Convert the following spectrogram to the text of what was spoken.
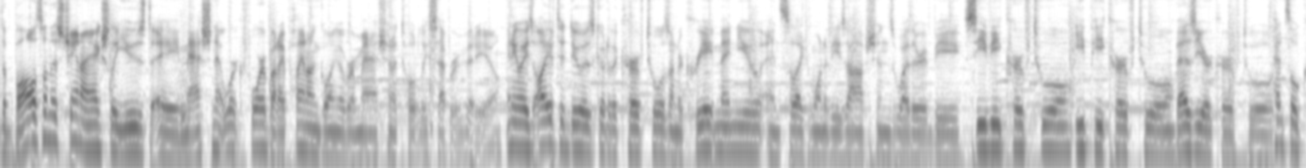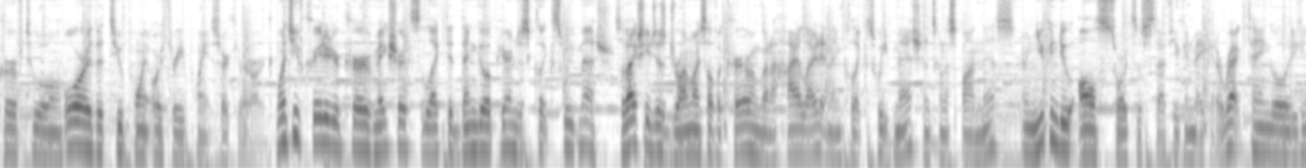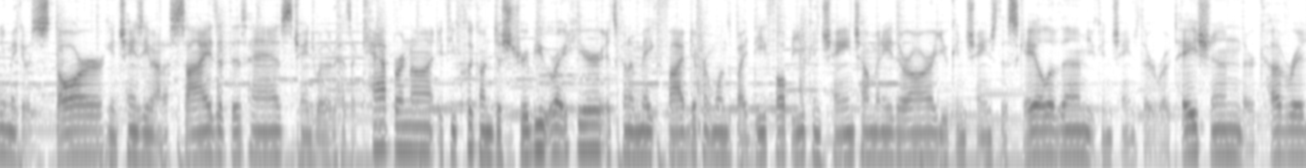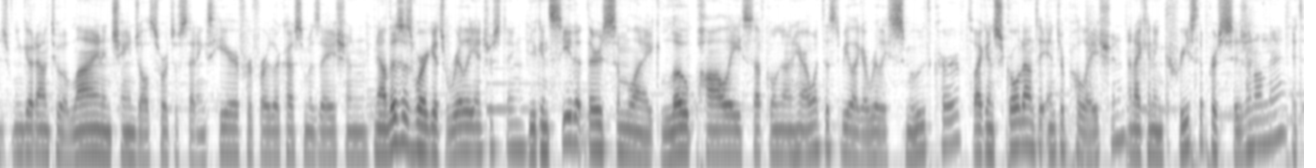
The balls on this chain I actually used a MASH network for, but I plan on going over mesh in a totally separate video. Anyways, all you have to do is go to the curve tools under create menu and select one of these options, whether it be CV curve tool, EP curve tool, Bezier curve tool, pencil curve tool, or the two point or three point circular arc. Once you've created your curve, make sure it's selected, then go up here and just click Sweep Mesh. So I've actually just drawn myself a curve. I'm going to highlight it and then click sweep Mesh and it's going to spawn this. I mean, you can do all sorts of stuff. You can make it a rectangle, you can even make it a star, you can change the amount of sides that this has, change whether it has a cap or not. If you click on distribute right here, it's going to make five different ones by default, but you can change how many there are. You can change the scale of them, you can change their rotation, their coverage. You can go down to align and change all sorts of settings here for further customization. Now this is where it gets really interesting. You can see that there's some like low poly stuff going on here. I want this to be like a really smooth curve. So I can scroll down to interpolation Mm-hmm. and I can increase the precision on that. It's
